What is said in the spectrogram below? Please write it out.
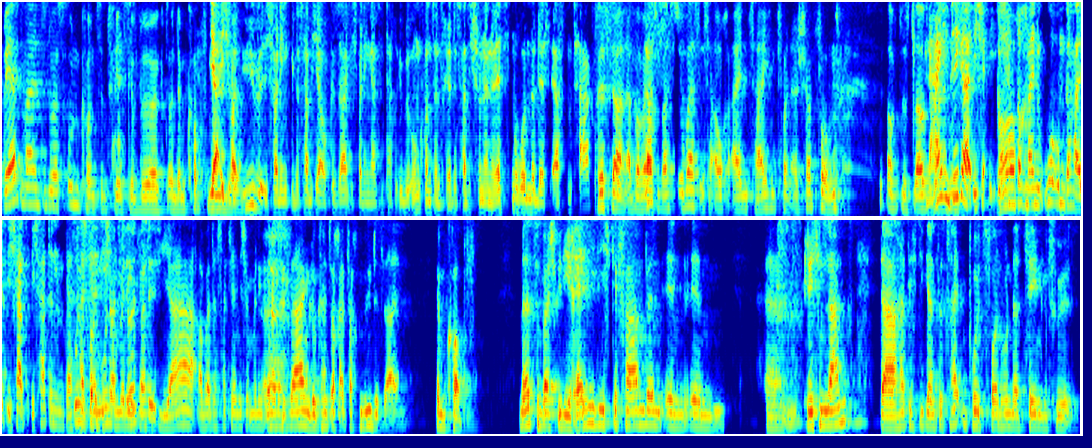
Bert meinte, du hast unkonzentriert Was? gewirkt und im Kopf Ja, ich war müde. übel. Ich war den, das habe ich ja auch gesagt. Ich war den ganzen Tag übel unkonzentriert. Das hatte ich schon in der letzten Runde des ersten Tags. Tristan, aber weißt du was, sowas ist auch ein Zeichen von Erschöpfung, ob du es glaubst oder Nein, nicht. Digga, ich, ich habe doch meine Uhr umgehalten. Ich hatte, ich hatte einen das Puls hat ja von nicht unbedingt was, 140. ja, aber das hat ja nicht unbedingt was zu Äh, sagen. Du kannst auch einfach müde sein im Kopf. Ne, zum Beispiel die Rallye, die ich gefahren bin in, in ähm, Griechenland, da hatte ich die ganze Zeit einen Puls von 110 gefühlt.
